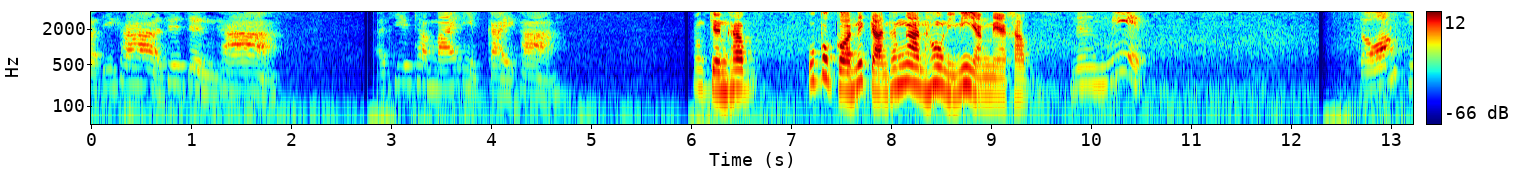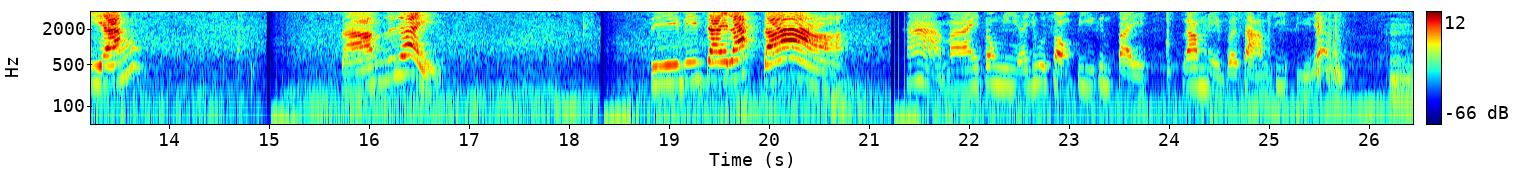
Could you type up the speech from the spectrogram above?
วัสดีค่ะ ชื่อเจนค่ะ อาชีพทำไม้หนีบไก่ค่ะ น้องเจนครับ อุปกรณ์ในการทำงานเฮานี่มีหยังแหน่ครับ หนึ่งมีดสองเขียงสามเลื่อยสี่มีใจรักจ้าห้าไม้ต้องมีอายุสองปีขึ้นไปล่ำนี่ไปสามสี่ปีแล้วนี่อืม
